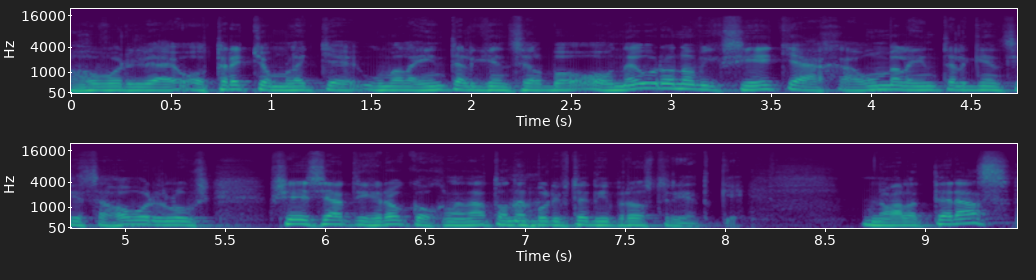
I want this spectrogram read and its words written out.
hovorili aj o treťom lete umelej inteligencie, lebo o neurónových sieťach a umelej inteligencie sa hovorilo už v 60 rokoch, len na to neboli vtedy prostriedky. No ale teraz,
